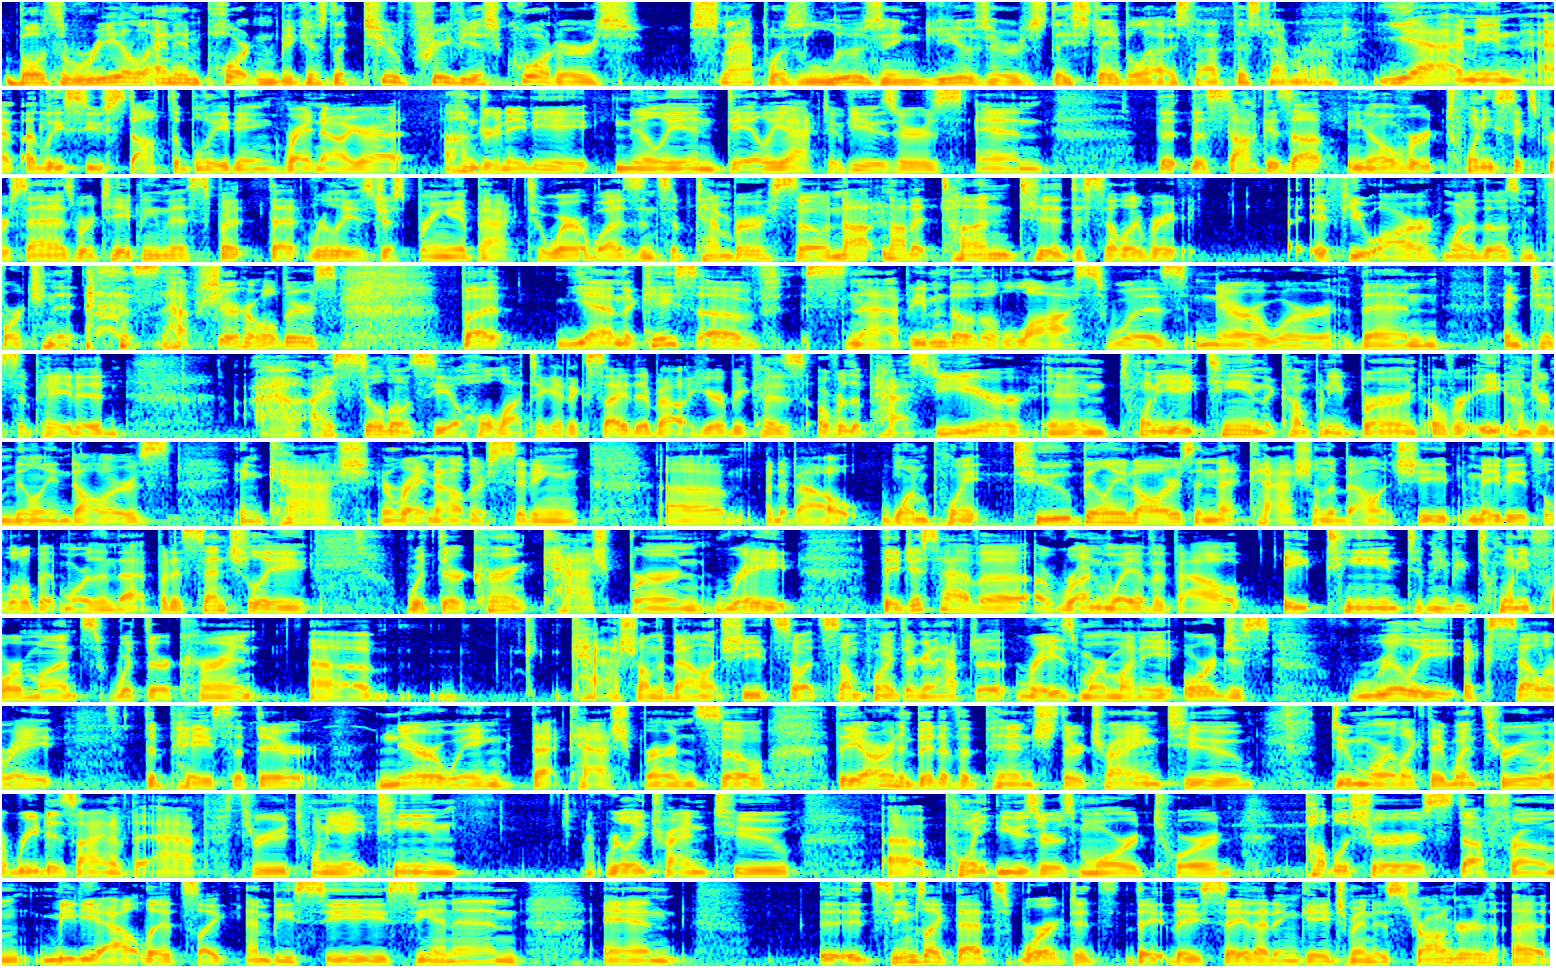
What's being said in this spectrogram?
both real and important because the two previous quarters Snap was losing users. They stabilized that this time around. Yeah, I mean, at, at, least you stopped the bleeding. Right now, you're at 188 million daily active users, and the the stock is up, you know, over 26 percent as we're taping this. But that really is just bringing it back to where it was in September. So not not a ton to to celebrate if you are one of those unfortunate Snap shareholders. But yeah, in the case of Snap, even though the loss was narrower than anticipated. I still don't see a whole lot to get excited about here because over the past year, in 2018, the company burned over $800 million in cash. And right now they're sitting um, at about $1.2 billion in net cash on the balance sheet. Maybe it's a little bit more than that. But essentially, with their current cash burn rate, they just have a, a runway of about 18 to maybe 24 months with their current. Uh, cash on the balance sheet. So at some point, they're going to have to raise more money or just really accelerate the pace that they're narrowing that cash burn. So they are in a bit of a pinch. They're trying to do more like they went through a redesign of the app through 2018, really trying to uh, point users more toward publishers, stuff from media outlets like NBC, CNN, and it seems like that's worked. It's, they, they say that engagement is stronger. Uh,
